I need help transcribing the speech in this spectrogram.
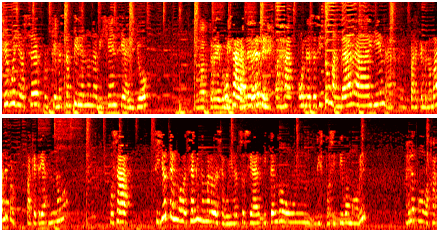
¿qué voy a hacer? Porque me están pidiendo una vigencia y yo, No traigo o mis sea, papeles. nece- ajá, o necesito mandar a alguien a- para que me lo mande por paquetería. No, o sea, si yo tengo, sé mi número de seguridad social y tengo un dispositivo móvil, ahí lo puedo bajar.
